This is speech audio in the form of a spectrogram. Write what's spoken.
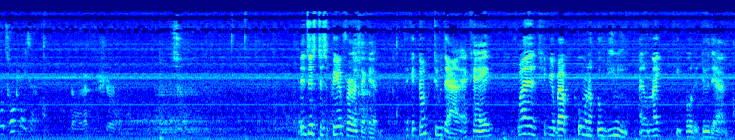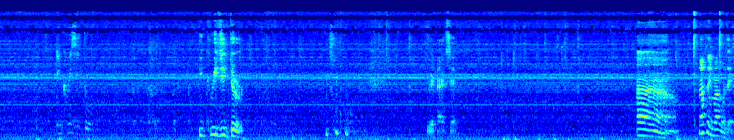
We'll talk later. No, that's sure. It just disappeared for a second. Okay, don't do that, okay? Why did you think about pulling a Houdini? I don't like people that do that. Inquisitor. Inquisitor. Weird accent. Uh, nothing wrong with it.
